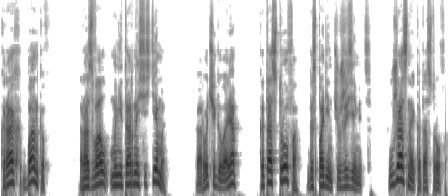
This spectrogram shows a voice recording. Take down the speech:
крах банков, развал монетарной системы. Короче говоря, катастрофа, господин чужеземец. Ужасная катастрофа.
